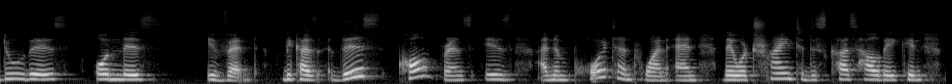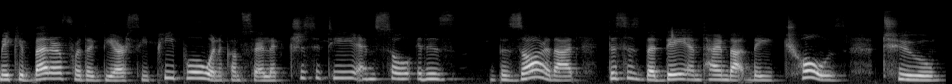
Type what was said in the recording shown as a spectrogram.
do this on this event? Because this conference is an important one and they were trying to discuss how they can make it better for the DRC people when it comes to electricity. And so it is bizarre that this is the day and time that they chose to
